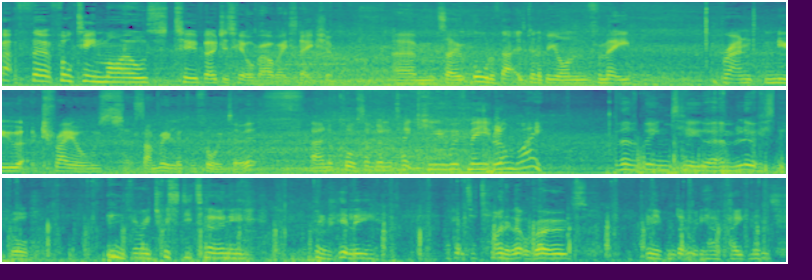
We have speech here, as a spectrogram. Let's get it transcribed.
about 14 miles to Burgess Hill railway station. Um, so all of that is going to be on, for me, brand new trails. So I'm really looking forward to it. And of course I'm going to take you with me along the way. I've ever been to um, Lewes before. very twisty, turny, of hilly. Lots of tiny little roads. Many of them don't really have pavements,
